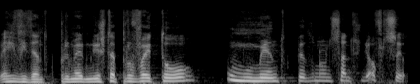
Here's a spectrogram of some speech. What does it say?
é evidente que o Primeiro-Ministro aproveitou o momento que Pedro Nuno Santos lhe ofereceu.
